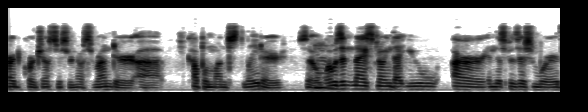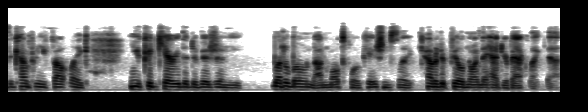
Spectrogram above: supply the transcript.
Hardcore Justice or No Surrender uh, a couple months later. So mm-hmm. what was it nice knowing that you are in this position where the company felt like you could carry the division let alone on multiple occasions. Like, how did it feel knowing they had your back like that?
